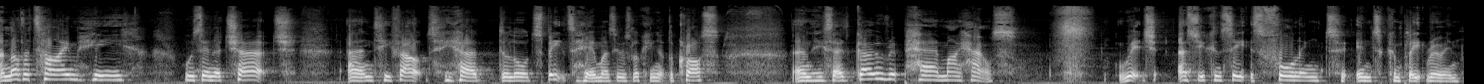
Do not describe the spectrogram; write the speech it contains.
another time he was in a church and he felt he heard the Lord speak to him as he was looking at the cross. And he said, Go repair my house, which, as you can see, is falling to, into complete ruin.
